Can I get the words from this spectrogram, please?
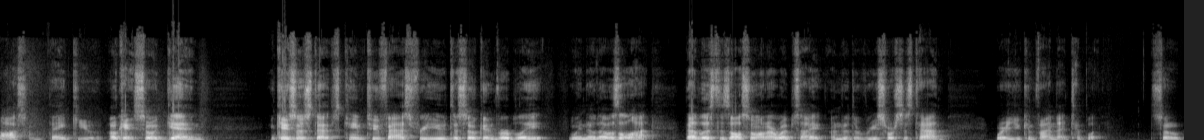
Awesome. Thank you. Okay, so again, in case those steps came too fast for you to soak in verbally, we know that was a lot. That list is also on our website under the resources tab where you can find that template. So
